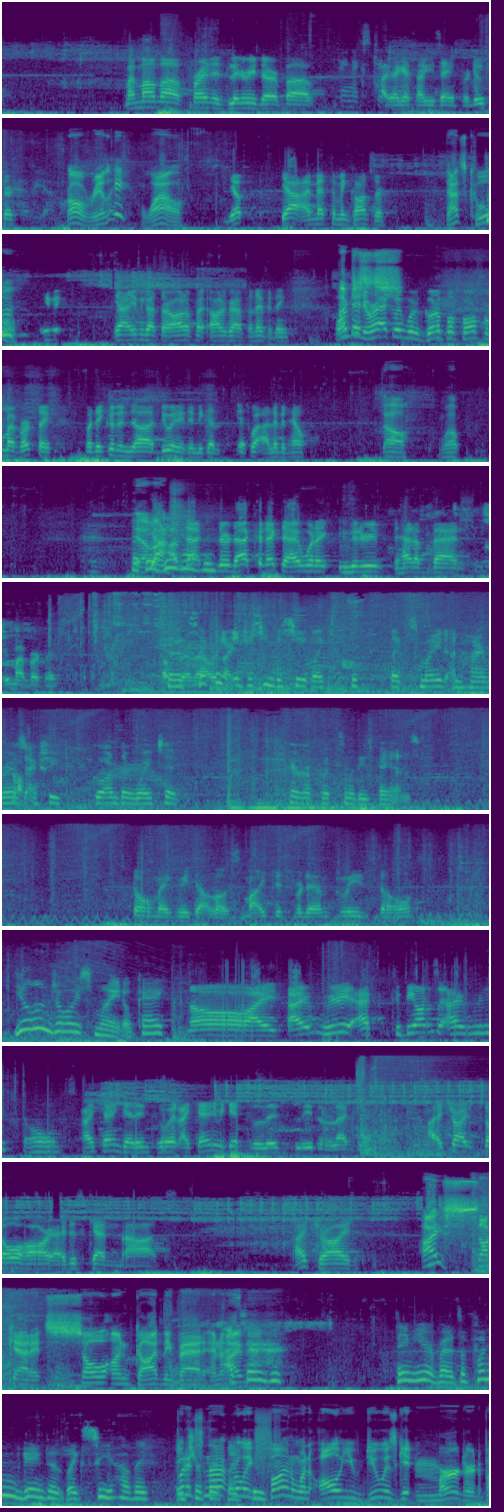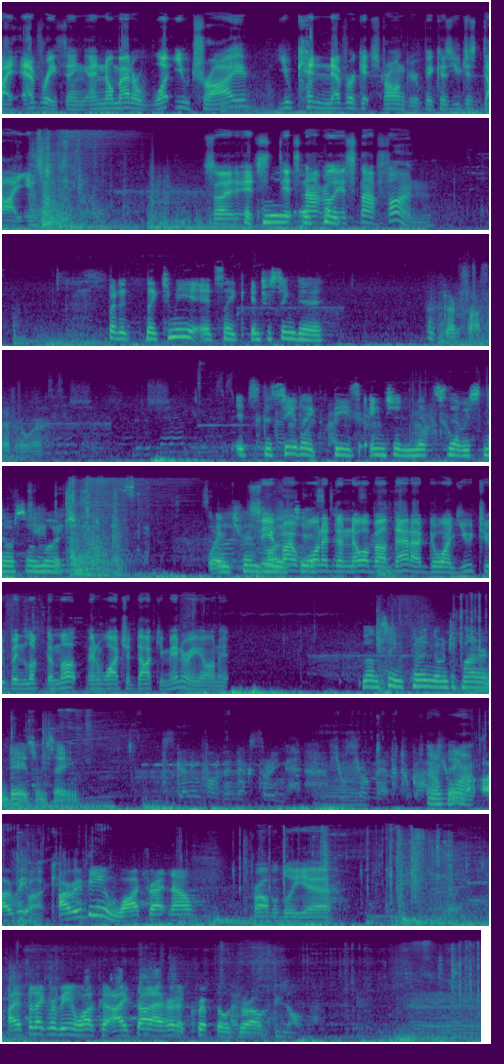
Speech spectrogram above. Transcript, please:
My mom, uh, friend is literally their, uh, Phoenix I guess how you say, producer. Oh, really? Wow. Yep. Yeah, I met them in concert. That's cool. Even, yeah, I even got their autograph, autograph and everything. One I'm day they were actually were gonna perform for my birthday, but they couldn't uh, do anything because guess what? I live in hell. Oh, well. But Yeah, they Yeah, do I'm have that, they're that connected. I would have literally had a band in my birthday. But Up it's there, and I was definitely like, interesting to see like like Smite and Hi-Rez actually go out of their way to pair up with some of these bands. don't make me download Smite just for them, please don't. You'll enjoy Smite, okay? No, I, I really, I, to be honest, I really don't. I can't get into it. I can't even get to lead, lead the legend. I tried so hard, I just cannot. I tried. I suck at it so ungodly bad, and I'd I've. say same here, but it's a fun game to like see how they. But it's not like, really these- fun when all you do is get murdered by everything, and no matter what you try, you can never get stronger because you just die instantly. So it- it's me, it's not it's really like- it's not fun. But it like to me, it's like interesting to. Gun sauce everywhere. it's to see like these ancient myths that we know so much. And turn See, if I into- wanted to know about that, I'd go on YouTube and look them up and watch a documentary on it. Well, I'm saying putting them into modern days. I'm saying. I You think- want- Are we Fuck. are we being watched right now? Probably, yeah. I feel like we're being watched. I thought I heard a crypto drone, belong.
